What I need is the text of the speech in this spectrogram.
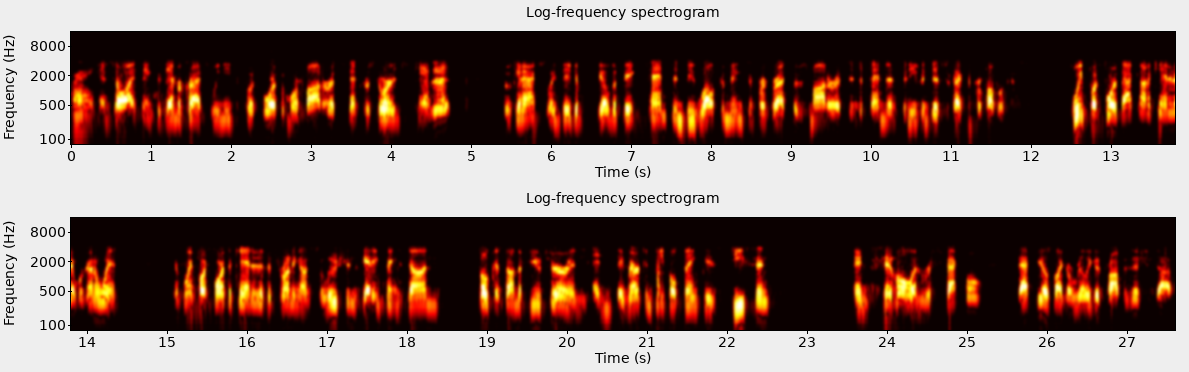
Right. And so I think the Democrats we need to put forth a more moderate centrist oriented candidate who can actually dig a, build a big tent and be welcoming to progressives, moderates, independents, and even disaffected Republicans. If we put forth that kind of candidate, we're going to win. If we put forth a candidate that's running on solutions, getting things done, focused on the future, and, and the American people think is decent and civil and respectful, that feels like a really good proposition to us.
